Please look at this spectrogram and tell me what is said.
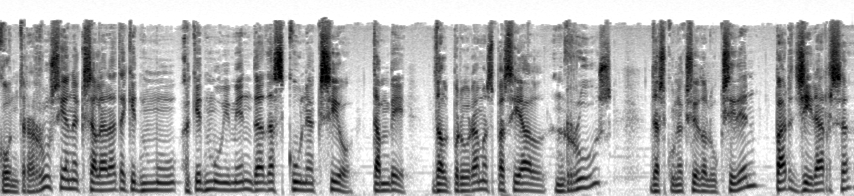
contra Rússia han accelerat aquest, mo aquest moviment de desconnexió, també del programa espacial rus, desconnexió de l'Occident, per girar-se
